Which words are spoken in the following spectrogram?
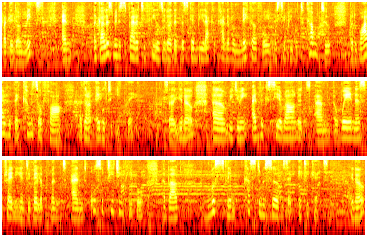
but they don't mix. And Agulhas municipality feels, you know, that this can be like a kind of a mecca for Muslim people to come to, but why would they come so far, but they're not able to eat there? So, you know, um, we're doing advocacy around it, um, awareness, training and development, and also teaching people about Muslim customer service and etiquette. You know,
